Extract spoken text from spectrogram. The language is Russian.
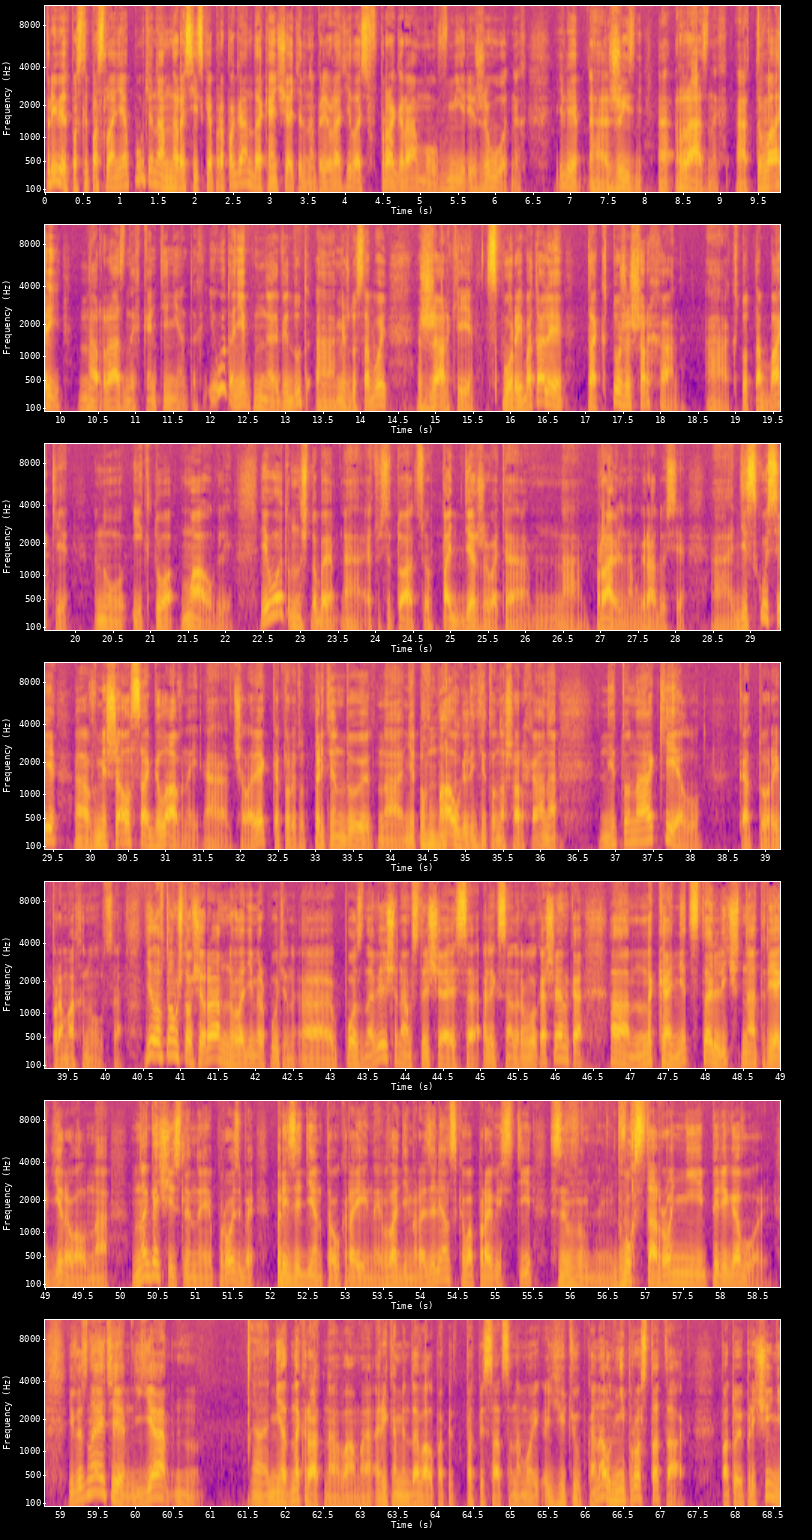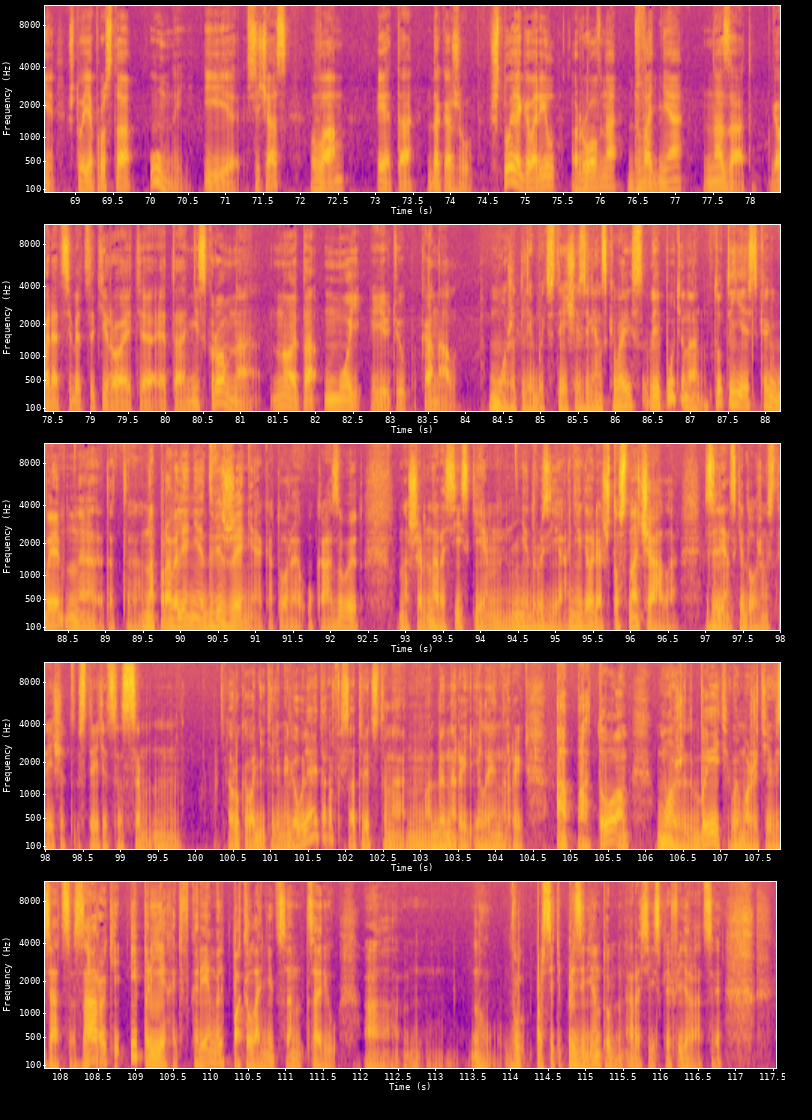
Привет! После послания Путина российская пропаганда окончательно превратилась в программу в мире животных или э, жизнь э, разных э, тварей на разных континентах. И вот они ведут э, между собой жаркие споры и баталии. Так кто же Шархан? А кто Табаки? ну и кто Маугли. И вот, чтобы эту ситуацию поддерживать на правильном градусе дискуссии, вмешался главный человек, который тут претендует на не то Маугли, не то на Шархана, не то на Акелу который промахнулся. Дело в том, что вчера Владимир Путин э, поздно вечером, встречаясь с Александром Лукашенко, э, наконец-то лично отреагировал на многочисленные просьбы президента Украины Владимира Зеленского провести двухсторонние переговоры. И вы знаете, я э, неоднократно вам рекомендовал подписаться на мой YouTube канал не просто так – по той причине, что я просто умный. И сейчас вам это докажу. Что я говорил ровно два дня назад. Говорят себе цитировать это нескромно, но это мой YouTube канал может ли быть встреча Зеленского и, и Путина, тут есть как бы этот, э, направление движения, которое указывают наши на российские не друзья. Они говорят, что сначала Зеленский должен встретить, встретиться с руководителями гауляйтеров, соответственно, ДНР и ЛНР. А потом, может быть, вы можете взяться за руки и приехать в Кремль поклониться царю. Ну, в, простите, президенту Российской Федерации.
